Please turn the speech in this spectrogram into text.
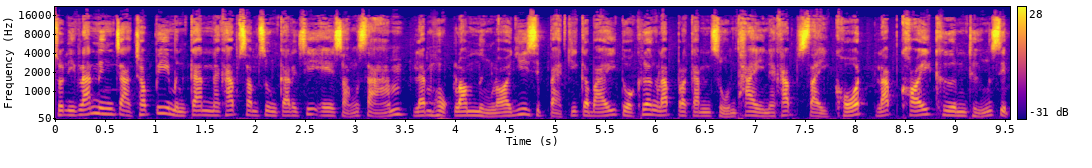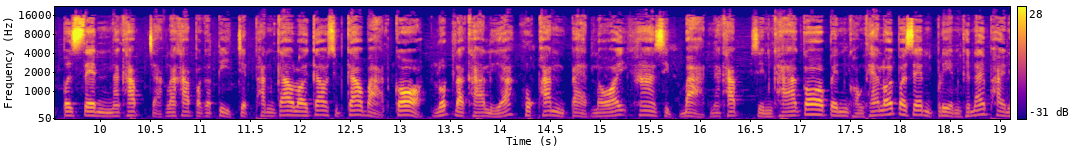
ส่วนอีกร้านหนึ่งจาก s h อ p e e เหมือนกันนะครับ Samsung Galaxy A23 แรม6ลอม128 g b ตัวเครื่องรับประกันศูนย์ไทยนะครับ ใส่โค้ด รับคอยคืนถึง 10%นะครับ จากราคาปกติ 7,999 บาท ก็ลดราคาเหลือ 6,850 บาทนะครับ สินค้าก็เป็นของแท้ 100%เปลี่ยนขึ้นได้ภายใน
